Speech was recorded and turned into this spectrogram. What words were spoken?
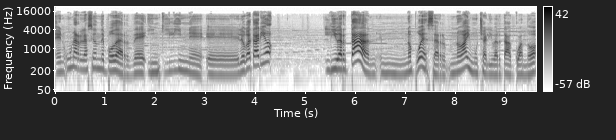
en una relación de poder de inquiline eh, locatario, libertad mm, no puede ser, no hay mucha libertad cuando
